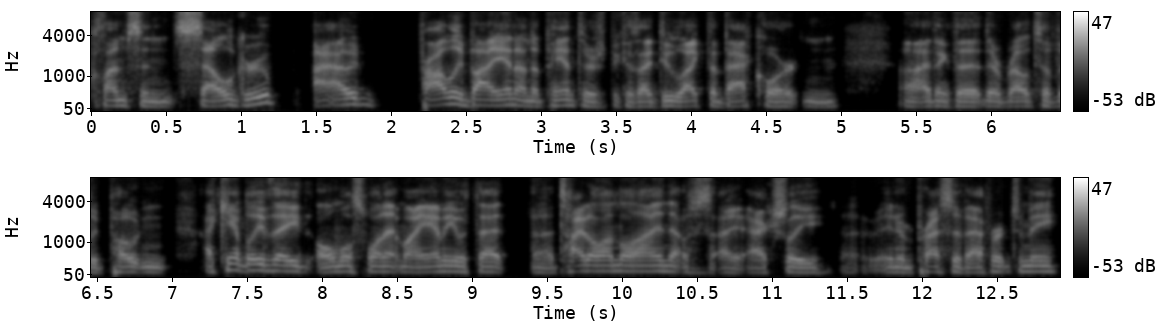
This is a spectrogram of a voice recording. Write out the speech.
Clemson cell group, I would probably buy in on the Panthers because I do like the backcourt and uh, I think that they're relatively potent. I can't believe they almost won at Miami with that uh, title on the line. That was I, actually uh, an impressive effort to me.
